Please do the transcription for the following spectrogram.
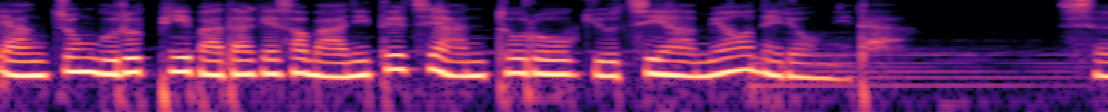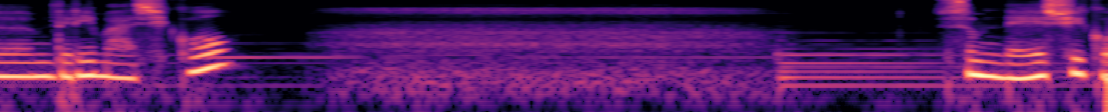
양쪽 무릎이 바닥에서 많이 뜨지 않도록 유지하며 내려옵니다. 숨 들이마시고 숨 내쉬고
